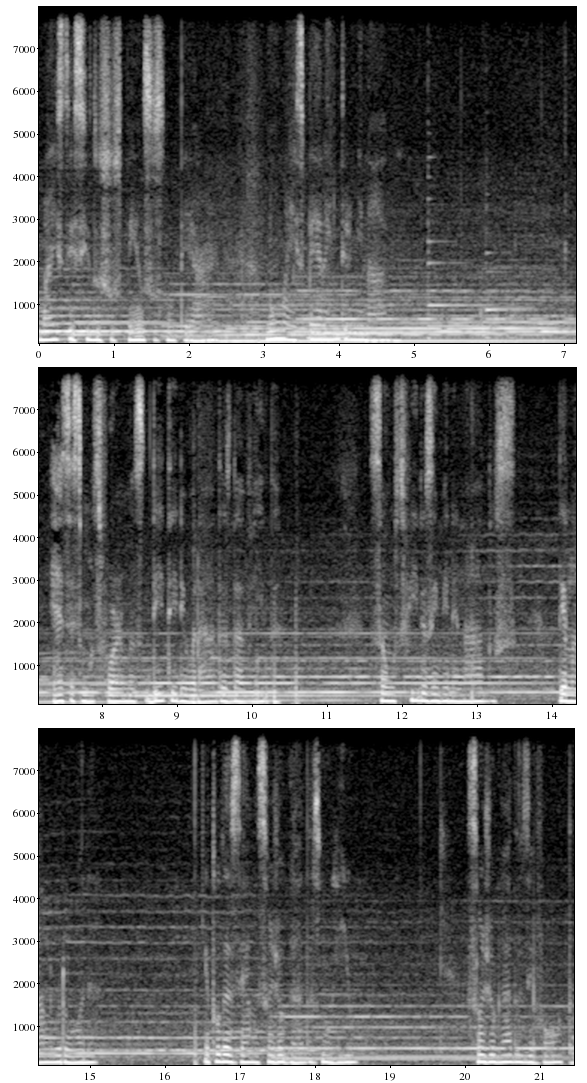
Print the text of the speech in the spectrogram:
mais tecidos suspensos no tear, numa espera interminável. Essas são as formas deterioradas da vida. São os filhos envenenados de La Lurona, e todas elas são jogadas no rio. São jogadas de volta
